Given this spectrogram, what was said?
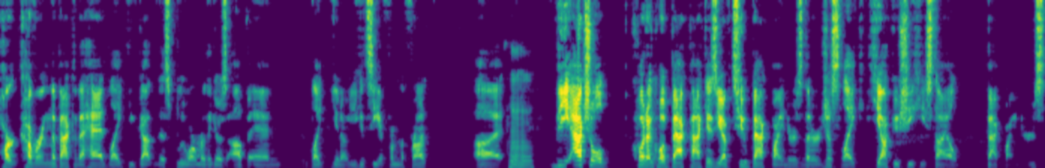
part covering the back of the head. Like you've got this blue armor that goes up, and like you know, you can see it from the front. Uh, hmm the actual quote unquote backpack is you have two backbinders that are just like Hyakushiki style backbinders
